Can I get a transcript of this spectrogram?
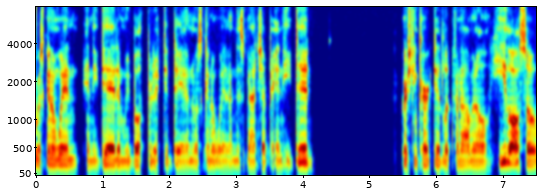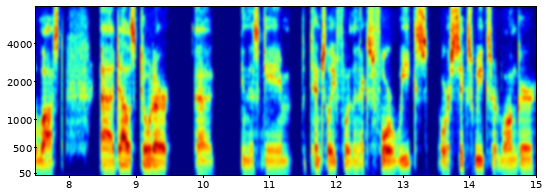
was going to win, and he did. And we both predicted Dan was going to win in this matchup, and he did. Christian Kirk did look phenomenal. He also lost uh, Dallas Goedert uh, in this game, potentially for the next four weeks or six weeks or longer.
